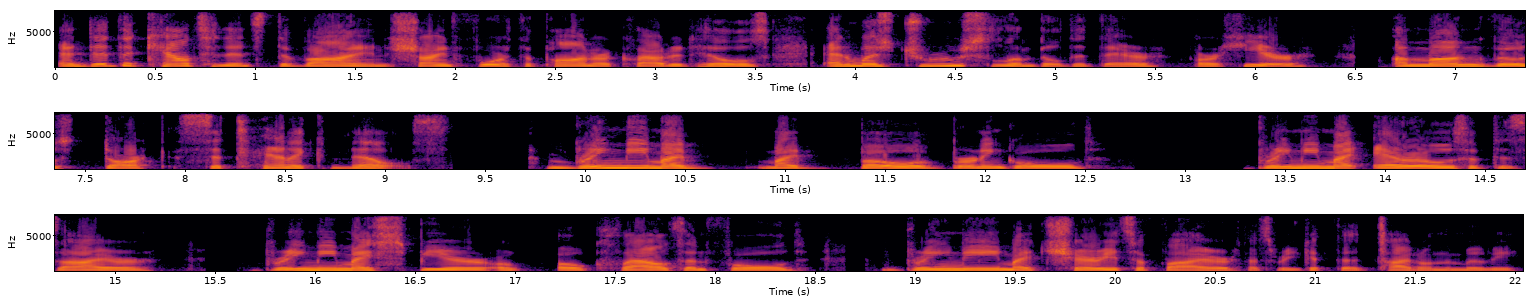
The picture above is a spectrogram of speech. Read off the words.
And did the countenance divine shine forth upon our clouded hills? And was Jerusalem builded there, or here, among those dark satanic mills? Bring me my, my bow of burning gold. Bring me my arrows of desire. Bring me my spear, O, o clouds unfold. Bring me my chariots of fire. That's where you get the title in the movie.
